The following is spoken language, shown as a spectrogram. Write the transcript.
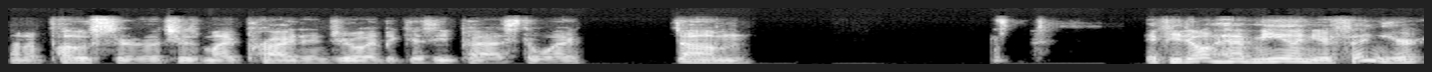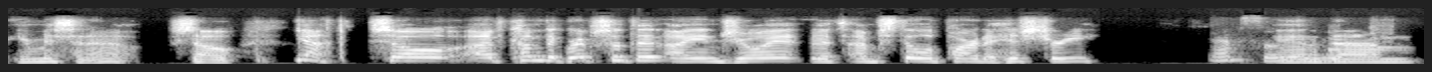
on a poster, which is my pride and joy because he passed away. Um, if you don't have me on your thing, you're you're missing out. So yeah, so I've come to grips with it. I enjoy it. It's, I'm still a part of history. Absolutely. And um,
